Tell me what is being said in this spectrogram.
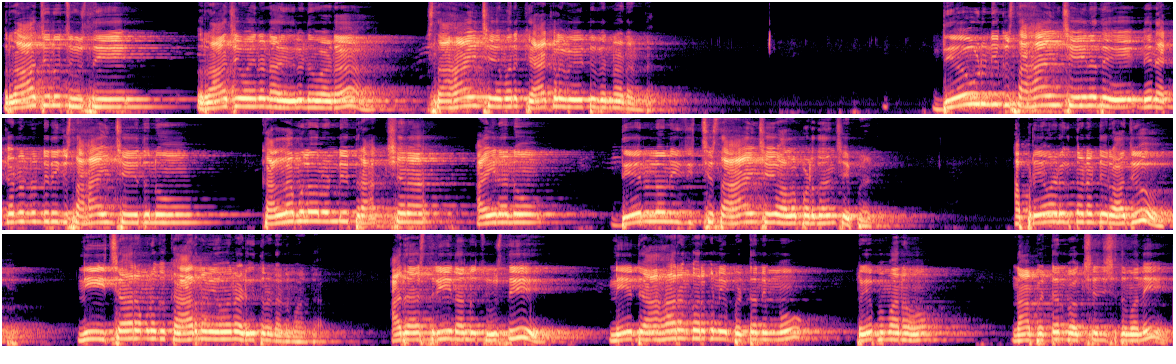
రాజును చూసి రాజు అయిన నా ఏలినవాడా సహాయం చేయమని కేకలు వేయటం విన్నాడంట. దేవుడు నీకు సహాయం చేయనది నేను ఎక్కడి నుండి నీకు సహాయం చేయదును? కళ్ళములో నుండి ద్రాక్షణ అయినను దేనిలో నీకు ఇచ్చి సహాయం చేయ వలపడదని చెప్పాడు. అప్పుడు ఏం అడుగుతాడంటే రాజు నీ ఇచ్చారమునకు కారణం ఏమని అడుగుతున్నాడు అనమాట అది ఆ స్త్రీ నన్ను చూసి నేటి ఆహారం కొరకు నీ బిడ్డ నిమ్ము రేపు మనం నా బిడ్డను భక్షించుదామని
